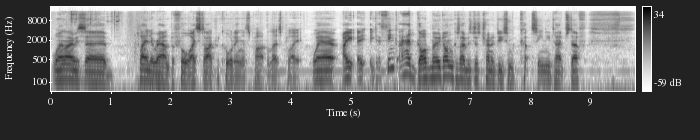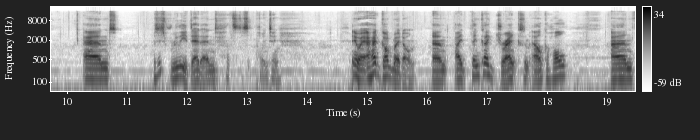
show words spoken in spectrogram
When I was uh, playing around before I started recording this part of the Let's Play, where I, I, I think I had God mode on because I was just trying to do some cutscene type stuff. And is this really a dead end? That's disappointing. Anyway, I had God mode on, and I think I drank some alcohol, and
